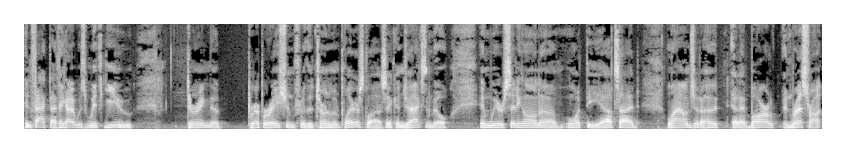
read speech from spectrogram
In fact, I think I was with you during the preparation for the Tournament Players Classic in Jacksonville, and we were sitting on a, what the outside lounge at a ho- at a bar and restaurant.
